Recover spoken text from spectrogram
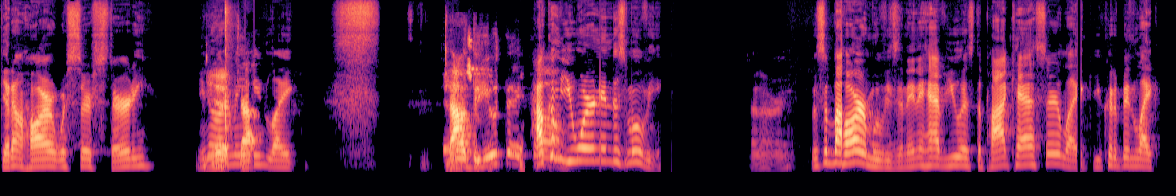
get on hard with Sir Sturdy. You know what I Yeah. mean? Like now, do you think? how come um, you weren't in this movie? I know, right? This is about horror movies, and they didn't have you as the podcaster. Like you could have been like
